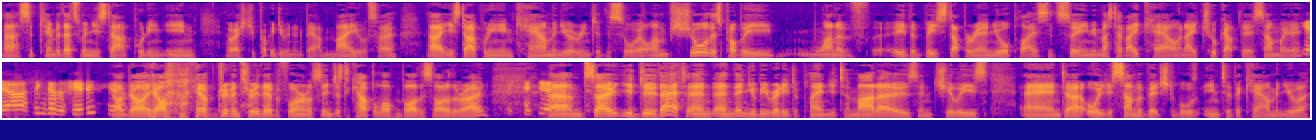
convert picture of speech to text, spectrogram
Uh, September, that's when you start putting in, or actually, you're probably doing it about May or so. Uh, you start putting in cow manure into the soil. I'm sure there's probably one of either beast up around your place. It seems you must have a cow and a chook up there somewhere. Yeah, I think there's a few. Yeah. I've, I, I've driven through there before and I've seen just a couple of them by the side of the road. Yeah. Um, so you do that, and, and then you'll be ready to plant your tomatoes and chilies and uh, all your summer vegetables into the cow manure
